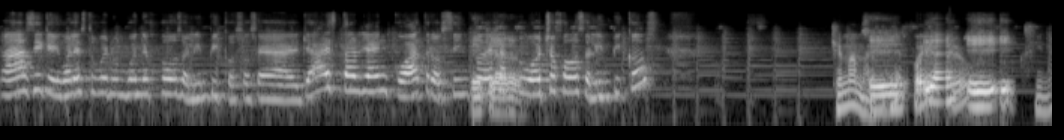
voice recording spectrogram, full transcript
Ah, sí, que igual estuvo en un buen de Juegos Olímpicos. O sea, ya estar ya en cuatro o cinco, Sí, deja claro. tu ocho Juegos Olímpicos. Chema sí. Martínez fue, Oigan, creo. y, y- Sí, ¿no?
